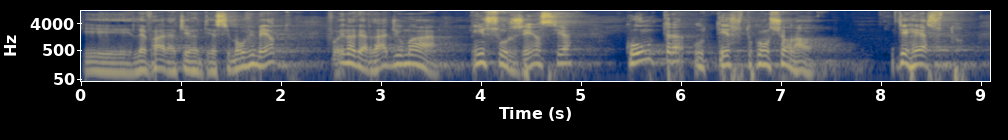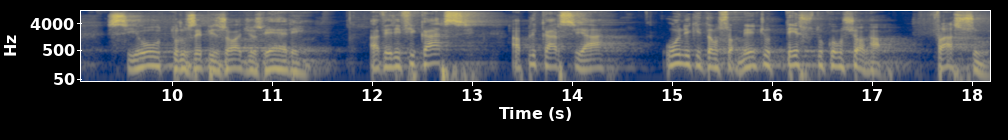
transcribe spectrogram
que levaram adiante esse movimento foi, na verdade, uma insurgência contra o texto constitucional. De resto, se outros episódios vierem a verificar-se, aplicar-se-á única e tão somente o texto constitucional. Faço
